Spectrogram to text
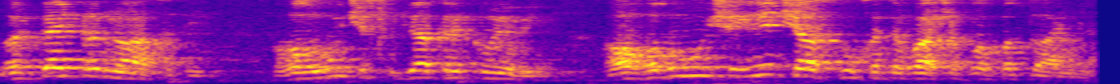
0513, головуючий суддя Крикливий. А головуючий є час слухати ваше клопотання?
